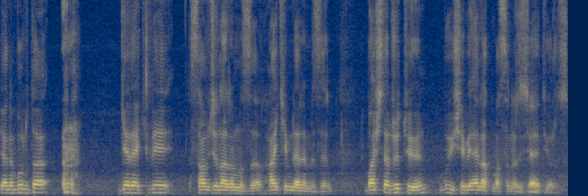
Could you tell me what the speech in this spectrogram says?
Yani burada gerekli savcılarımızı, hakimlerimizin, başta RTÜK'ün bu işe bir el atmasını rica ediyoruz.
